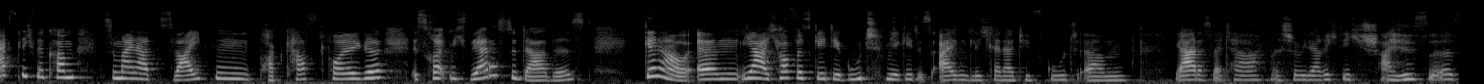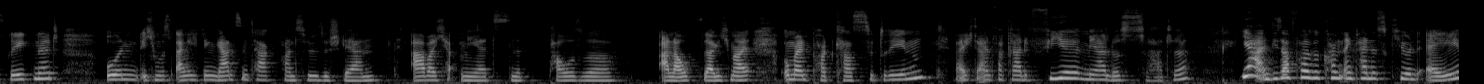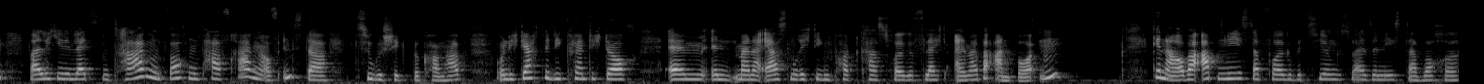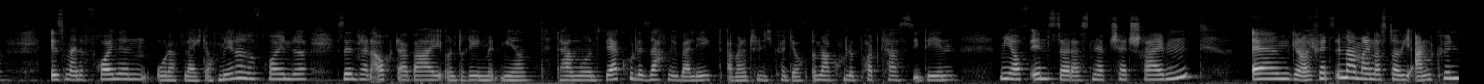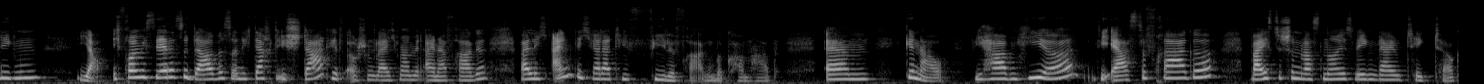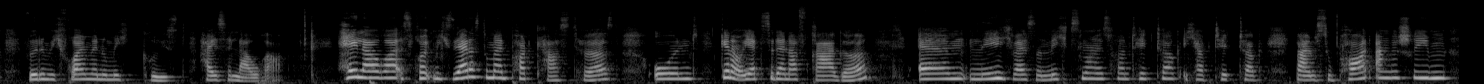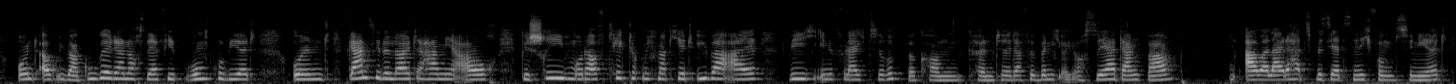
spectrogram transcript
herzlich willkommen zu meiner zweiten Podcast-Folge. Es freut mich sehr, dass du da bist. Genau, ähm, ja, ich hoffe, es geht dir gut. Mir geht es eigentlich relativ gut. Ähm, ja, das Wetter ist schon wieder richtig scheiße. Es regnet und ich muss eigentlich den ganzen Tag Französisch lernen. Aber ich habe mir jetzt eine Pause erlaubt, sage ich mal, um einen Podcast zu drehen, weil ich da einfach gerade viel mehr Lust zu hatte. Ja, in dieser Folge kommt ein kleines QA, weil ich in den letzten Tagen und Wochen ein paar Fragen auf Insta zugeschickt bekommen habe. Und ich dachte, die könnte ich doch ähm, in meiner ersten richtigen Podcast-Folge vielleicht einmal beantworten. Genau, aber ab nächster Folge bzw. nächster Woche ist meine Freundin oder vielleicht auch mehrere Freunde sind dann auch dabei und drehen mit mir. Da haben wir uns sehr coole Sachen überlegt, aber natürlich könnt ihr auch immer coole Podcast-Ideen mir auf Insta oder Snapchat schreiben. Ähm, genau, ich werde es immer in meiner Story ankündigen. Ja, ich freue mich sehr, dass du da bist und ich dachte, ich starte jetzt auch schon gleich mal mit einer Frage, weil ich eigentlich relativ viele Fragen bekommen habe. Ähm, genau, wir haben hier die erste Frage. Weißt du schon was Neues wegen deinem TikTok? Würde mich freuen, wenn du mich grüßt. Heiße Laura. Hey Laura, es freut mich sehr, dass du meinen Podcast hörst. Und genau, jetzt zu deiner Frage. Ähm, nee, ich weiß noch nichts Neues von TikTok. Ich habe TikTok beim Support angeschrieben und auch über Google da noch sehr viel rumprobiert. Und ganz viele Leute haben mir auch geschrieben oder auf TikTok mich markiert, überall, wie ich ihn vielleicht zurückbekommen könnte. Dafür bin ich euch auch sehr dankbar. Aber leider hat es bis jetzt nicht funktioniert.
